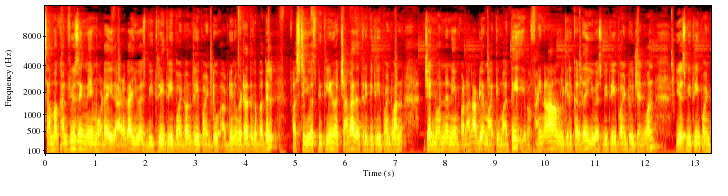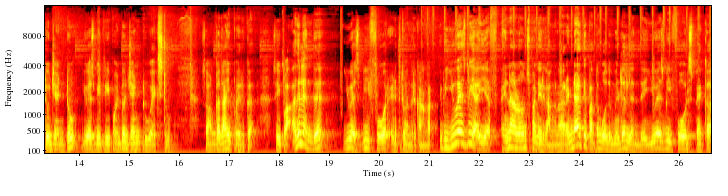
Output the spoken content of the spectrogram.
செம்ம கன்ஃபியூசிங் நேமோட இது அழகாக USB three three point one three point two அப்படின்னு விடுறதுக்கு பதில் ஃபஸ்ட்டு யூஎஸ்பி த்ரீன்னு வச்சாங்க. அதை திருப்பி த்ரீ பாயிண்ட் ஒன் ஜென் ஒன்னு நேம் பண்ணாங்க. அப்படியே மாற்றி மாற்றி இப்போ ஃபைனலாக நம்மளுக்கு இருக்கிறது USB three point two gen one USB three point two gen two USB three point two gen two x two so அங்கே தான் இப்போ இருக்கு. ஸோ இப்போ அதுலேருந்து யூஎஸ்பி ஃபோர் எடுத்துகிட்டு வந்திருக்காங்க. இப்போ யூஎஸ்பி ஐஎஃப் என்ன அனௌன்ஸ் பண்ணியிருக்காங்கன்னா ரெண்டாயிரத்தி பத்தொம்போது மிடில்லேருந்து யூஎஸ்பி ஃபோர் ஸ்பெக்கை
